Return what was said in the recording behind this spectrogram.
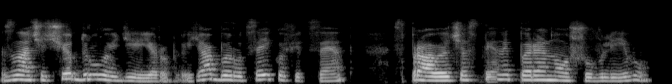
Значить, що другої дії я роблю? Я беру цей коефіцієнт з правої частини, переношу вліву.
